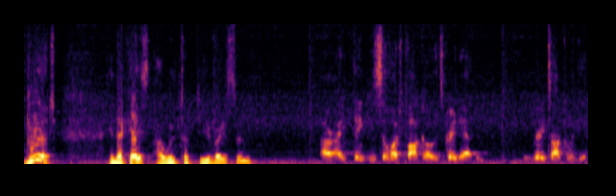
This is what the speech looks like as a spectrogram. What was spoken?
Good. In that case, I will talk to you very soon. All right. Thank you so much, Paco. It's great having, great talking with you.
